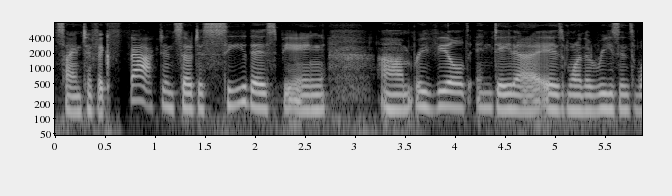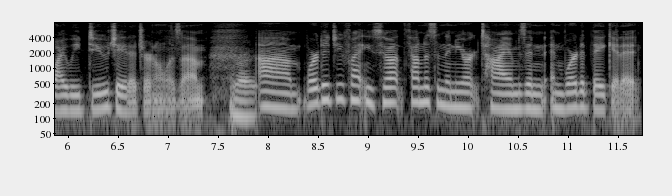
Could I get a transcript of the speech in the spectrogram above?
scientific fact. And so to see this being um, revealed in data is one of the reasons why we do data journalism. Right. Um, where did you find you found found us in the New York Times, and, and where did they get it?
